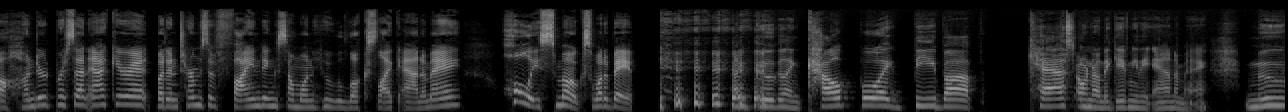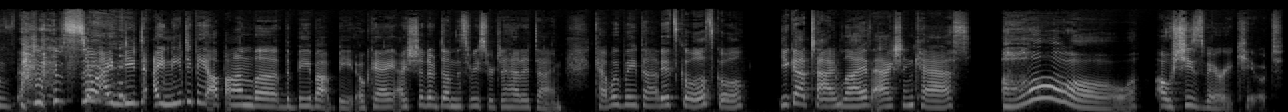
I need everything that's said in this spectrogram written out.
100% accurate, but in terms of finding someone who looks like anime, holy smokes, what a babe. I'm Googling Cowboy Bebop cast. Oh no, they gave me the anime. Move. so I need to, I need to be up on the the Bebop beat, okay? I should have done this research ahead of time. Cowboy Bebop. It's cool, it's cool. You got time. Live action cast. Oh. Oh, she's very cute.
